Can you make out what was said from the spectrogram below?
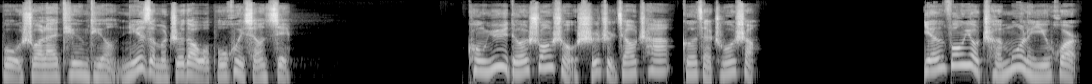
不说来听听，你怎么知道我不会相信？孔玉德双手十指交叉搁在桌上。严峰又沉默了一会儿，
